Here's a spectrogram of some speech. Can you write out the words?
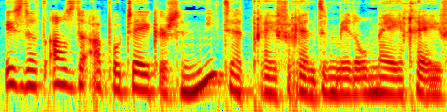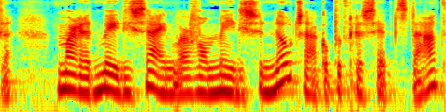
is dat als de apothekers niet het preferente middel meegeven, maar het medicijn waarvan medische noodzaak op het recept staat,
